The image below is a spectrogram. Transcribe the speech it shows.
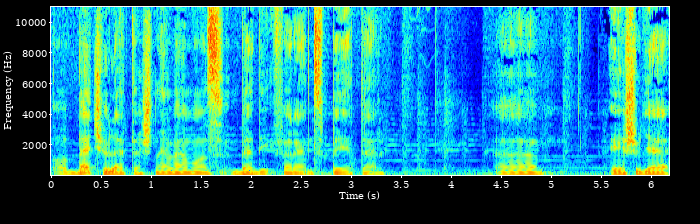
a becsületes nevem az Bedi Ferenc Péter. Uh, és ugye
